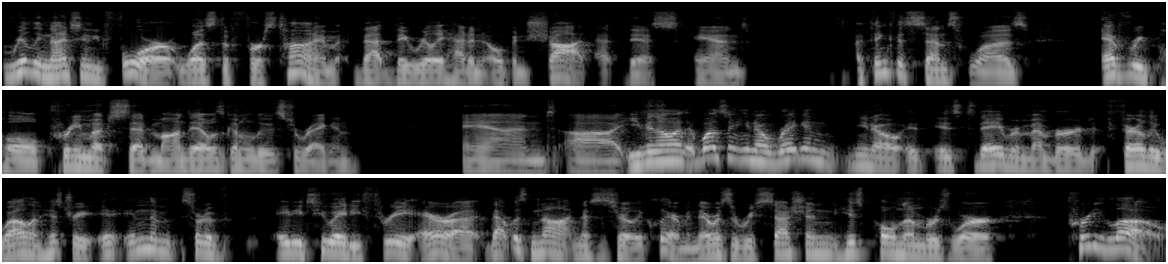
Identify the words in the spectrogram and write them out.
really 1984 was the first time that they really had an open shot at this and i think the sense was every poll pretty much said mondale was going to lose to reagan and uh, even though it wasn't you know reagan you know is today remembered fairly well in history in, in the sort of 82 83 era that was not necessarily clear i mean there was a recession his poll numbers were pretty low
